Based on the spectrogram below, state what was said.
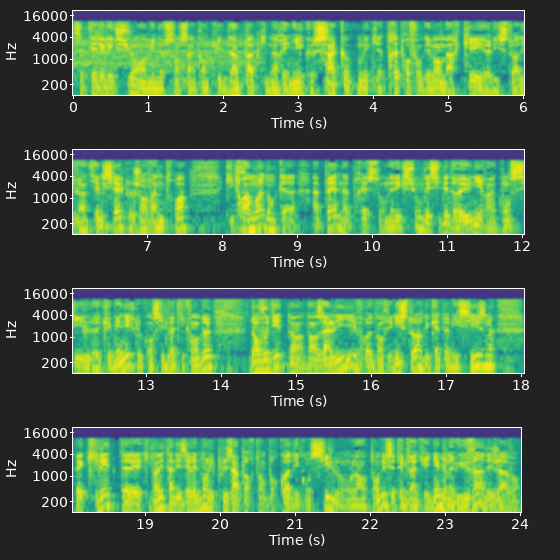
C'était l'élection en 1958 d'un pape qui n'a régné que cinq ans, mais qui a très profondément marqué l'histoire du XXe siècle, Jean XXIII, qui trois mois donc à, peine après son élection décidait de réunir un concile œcuménique, le concile Vatican II, dont vous dites dans, un livre, dans une histoire du catholicisme, euh, qu'il est euh, qu'il en est un des événements les plus importants. Pourquoi des conciles On l'a entendu, c'était le 21e, il y en avait eu 20 déjà avant.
